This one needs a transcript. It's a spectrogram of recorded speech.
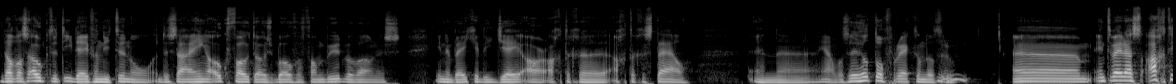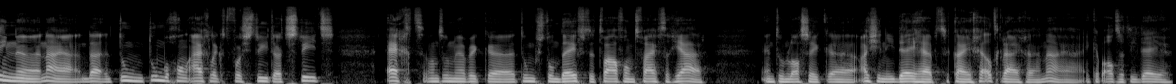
Dat was ook het idee van die tunnel. Dus daar hingen ook foto's boven van buurtbewoners. In een beetje die JR-achtige achtige stijl. En uh, ja, het was een heel tof project om dat te doen. Ehm, in 2018, uh, eh, nou ja, toen, toen begon eigenlijk het voor Street Art Streets echt. Want toen, heb ik, uh, toen stond Dave de 1250 jaar. En toen las ik, als je een idee hebt, kan je geld krijgen. Nou ja, ik heb altijd ideeën.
